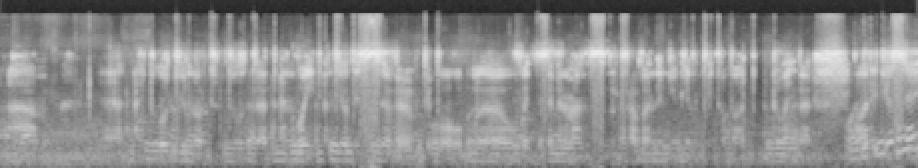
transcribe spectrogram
Um, I told you not to do that and wait until these seven people uh, with seven months travel, and then you can think about doing that. What did you say?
